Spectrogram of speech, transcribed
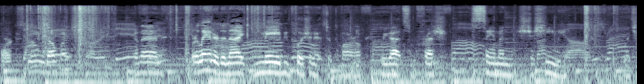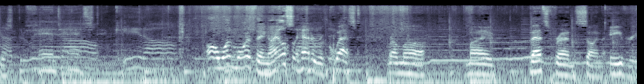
Pork steamed dumplings. And then for later tonight, maybe pushing it to tomorrow, we got some fresh salmon sashimi, which is fantastic. Oh, one more thing. I also had a request from uh, my best friend's son, Avery.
